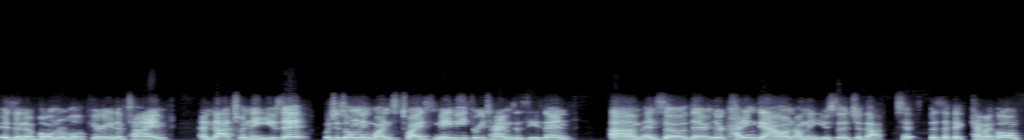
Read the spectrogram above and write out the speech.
is in a vulnerable period of time, and that's when they use it, which is only once, twice, maybe three times a season. Um, and so they're they're cutting down on the usage of that t- specific chemical.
